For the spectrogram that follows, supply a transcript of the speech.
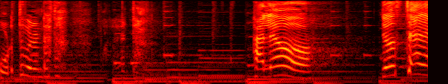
കൊടുത്തു വിടേണ്ടത്. ഹലോ? ജോസ് ചായ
